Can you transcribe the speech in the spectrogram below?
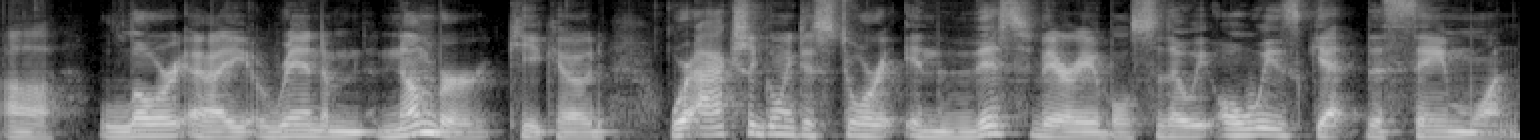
uh, lower a random number key code, we're actually going to store it in this variable so that we always get the same one.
